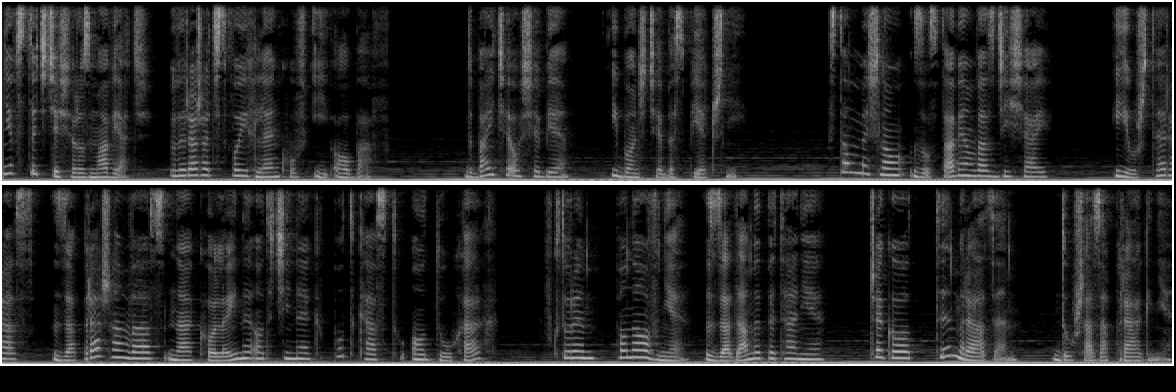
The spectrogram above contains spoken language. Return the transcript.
Nie wstydźcie się rozmawiać, wyrażać swoich lęków i obaw. Dbajcie o siebie i bądźcie bezpieczni. Z tą myślą zostawiam Was dzisiaj i już teraz zapraszam Was na kolejny odcinek podcastu o duchach, w którym ponownie zadamy pytanie, czego tym razem dusza zapragnie.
